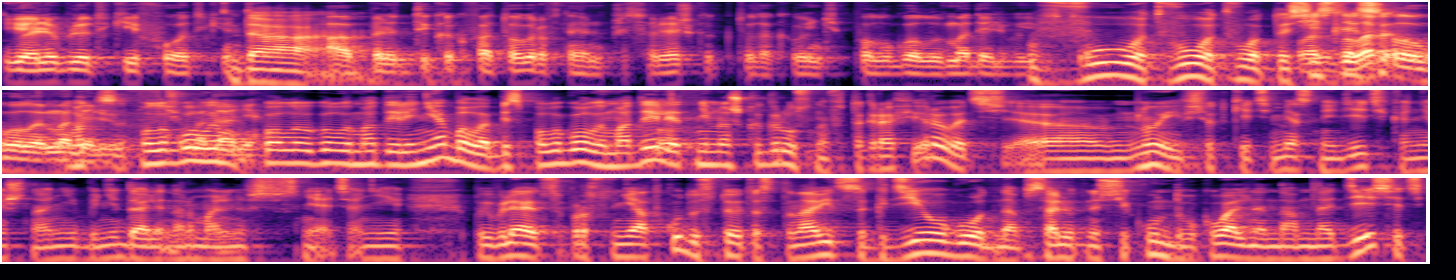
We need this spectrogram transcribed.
Я люблю такие фотки. да. А ты как фотограф, наверное, представляешь, как кто-то какую-нибудь полуголую модель вывести? Вот, вот, вот. То есть, У вас если была полуголая модель вот полуголой, полуголой модели не было. Без полуголой модели Плохо. это немножко грустно фотографировать. Э, Ну и все-таки эти местные дети, конечно, они бы не дали нормально все снять. Они появляются просто ниоткуда, стоит остановиться где угодно, абсолютно секунду, буквально нам на 10.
